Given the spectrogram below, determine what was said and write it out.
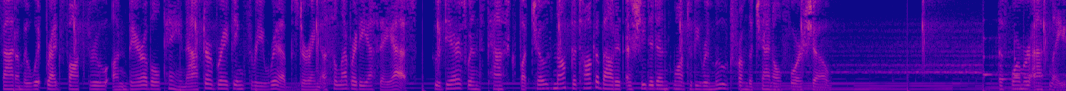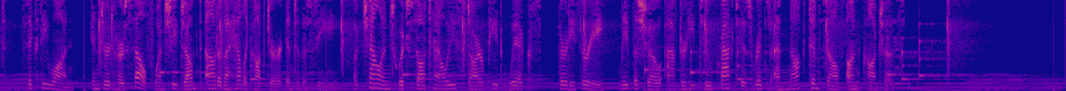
Fatima Whitbread fought through unbearable pain after breaking three ribs during a celebrity SAS, Who Dares wins task but chose not to talk about it as she didn't want to be removed from the Channel 4 show. The former athlete, 61, injured herself when she jumped out of a helicopter into the sea, a challenge which saw TOWIE star Pete Wicks, 33, leave the show after he too cracked his ribs and knocked himself unconscious.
